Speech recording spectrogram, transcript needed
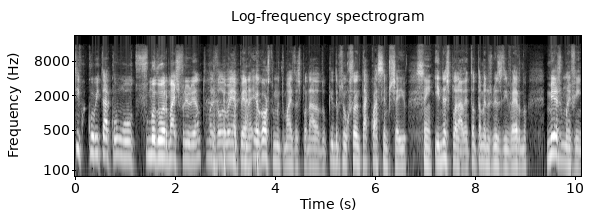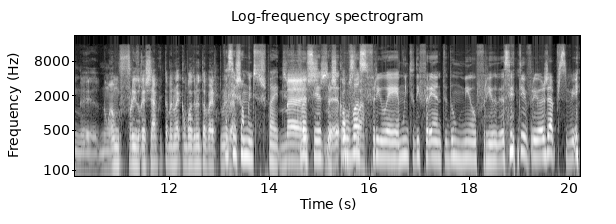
Tive que coabitar com um outro fumador mais friorento, mas valeu bem a pena. Eu gosto muito mais da esplanada do que. Cima o restaurante está quase sempre cheio. Sim. E na esplanada, então também nos meses de inverno, mesmo, enfim, eh, não é um frio de rachar, porque também não é completamente aberto no Vocês inverno. são muito suspeitos. Mas- Vocês, mas eh, o vosso lá. frio é muito diferente do meu frio, de eu sentir frio, eu já percebi.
